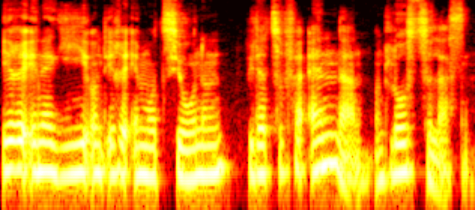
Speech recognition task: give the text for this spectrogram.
ihre Energie und ihre Emotionen wieder zu verändern und loszulassen.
